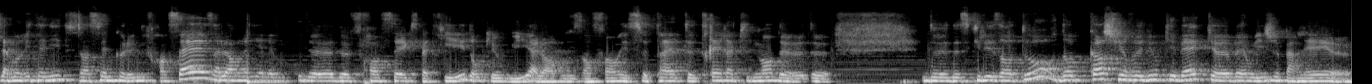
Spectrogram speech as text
la Mauritanie est une ancienne colonie française. Alors il y avait beaucoup de, Français expatriés, donc euh, oui. Alors les enfants, ils se teintent très rapidement de, de de, ce qui les entoure. Donc, quand je suis revenue au Québec, euh, ben oui, je parlais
